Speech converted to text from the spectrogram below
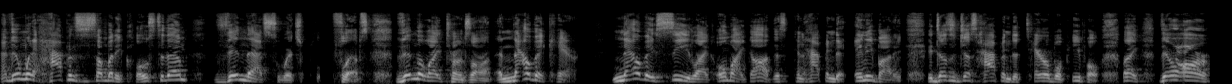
And then when it happens to somebody close to them, then that switch flips. Then the light turns on and now they care. Now they see like, oh my God, this can happen to anybody. It doesn't just happen to terrible people. Like there are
